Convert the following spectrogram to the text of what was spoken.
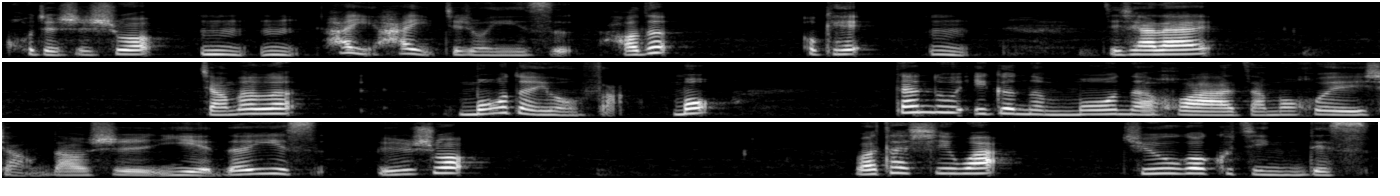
或者是说。嗯嗯，嗨嗨，这种意思。好的，OK，嗯， 接下来讲到了 么的用法，么。单独一个的么的话，咱们会想到是也的意思。比如说，私は中国人です。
